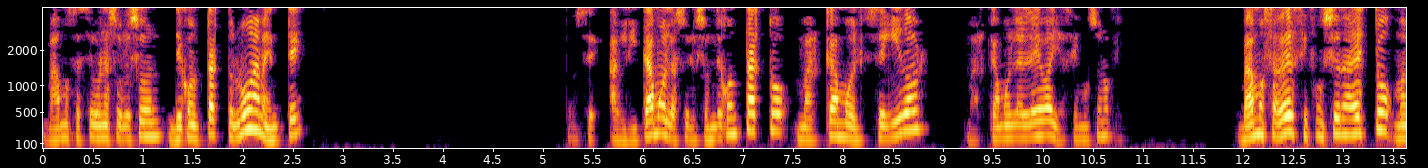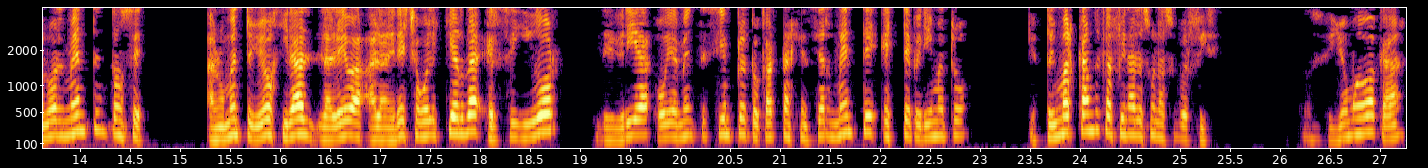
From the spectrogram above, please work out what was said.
vamos a hacer una solución de contacto nuevamente. Entonces habilitamos la solución de contacto, marcamos el seguidor marcamos la leva y hacemos un OK. Vamos a ver si funciona esto manualmente. Entonces, al momento yo girar la leva a la derecha o a la izquierda, el seguidor debería obviamente siempre tocar tangencialmente este perímetro que estoy marcando que al final es una superficie. Entonces, si yo muevo acá,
